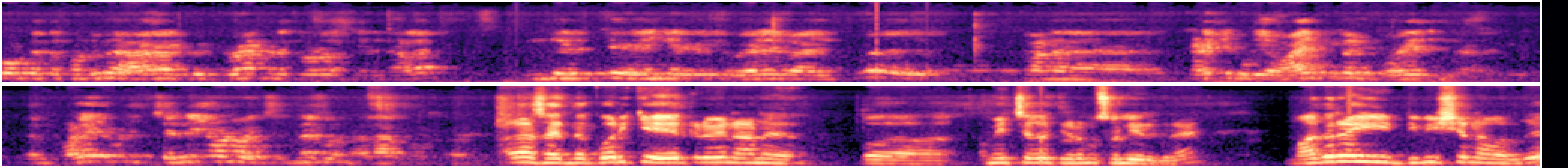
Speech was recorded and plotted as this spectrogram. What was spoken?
கோட்டத்தை கொண்டு போய் ஆர்ஆர்பி ட்ரிவாண்ட்ரத்தோட வச்சதுனால இங்க இருக்க இளைஞர்களுக்கு வேலை வாய்ப்புக்கான கிடைக்கக்கூடிய வாய்ப்புகள் குறையுதுன்றாங்க பழையபடி சென்னையோட வச்சிருந்தா கொஞ்சம் நல்லா இருக்கும் அதான் சார் இந்த கோரிக்கையை ஏற்கனவே நான் இப்போ அமைச்சகத்திடம் சொல்லியிருக்கிறேன். மதுரை டிவிஷனை வந்து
